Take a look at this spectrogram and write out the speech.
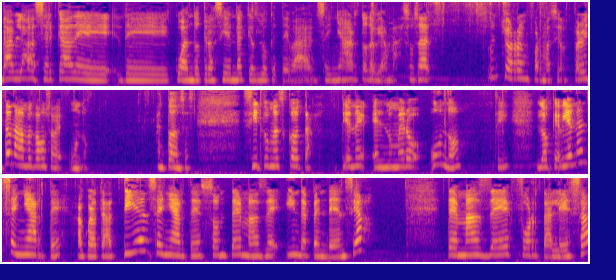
habla acerca de, de cuando trascienda, qué es lo que te va a enseñar todavía más. O sea, un chorro de información. Pero ahorita nada más vamos a ver uno. Entonces, si tu mascota tiene el número uno, ¿sí? Lo que viene a enseñarte, acuérdate, a ti enseñarte son temas de independencia, temas de fortaleza,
